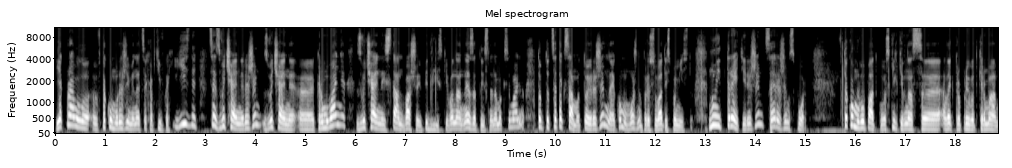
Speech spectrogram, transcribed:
Як правило, в такому режимі на цих автівках і їздять. Це звичайний режим, звичайне е, кермування, звичайний стан вашої підвіски. Вона не затиснена максимально. Тобто, це так само той режим, на якому можна пересуватись по місту. Ну і третій режим це режим спорт. В такому випадку, оскільки в нас е, електропривод керма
